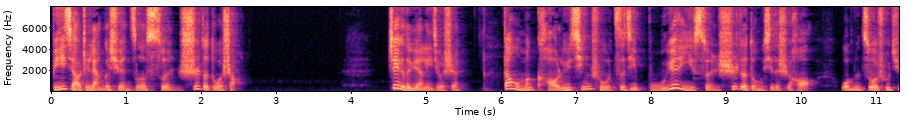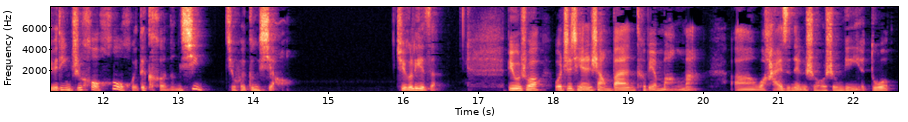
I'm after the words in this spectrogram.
比较这两个选择损失的多少。这个的原理就是，当我们考虑清楚自己不愿意损失的东西的时候，我们做出决定之后后悔的可能性就会更小。举个例子，比如说我之前上班特别忙嘛，啊，我孩子那个时候生病也多，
